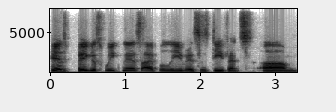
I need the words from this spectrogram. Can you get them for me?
his biggest weakness, I believe, is his defense. Um,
